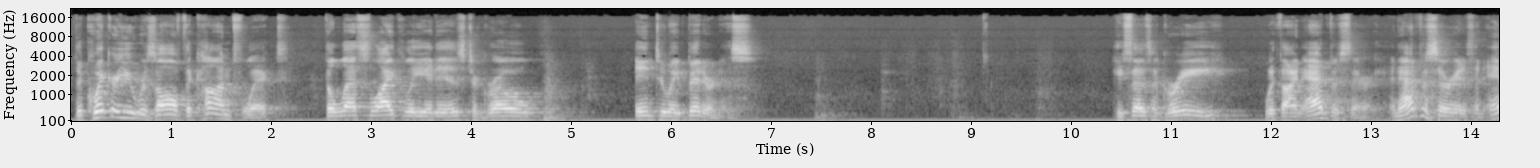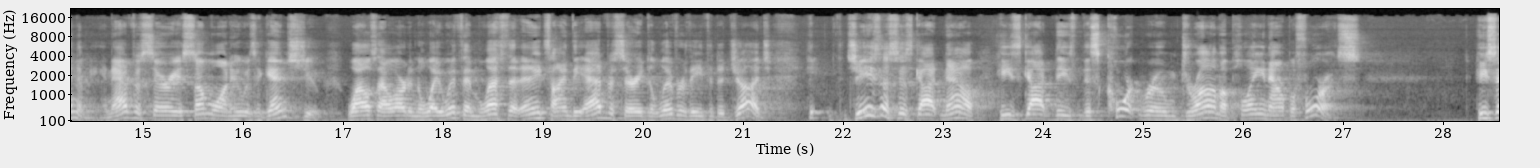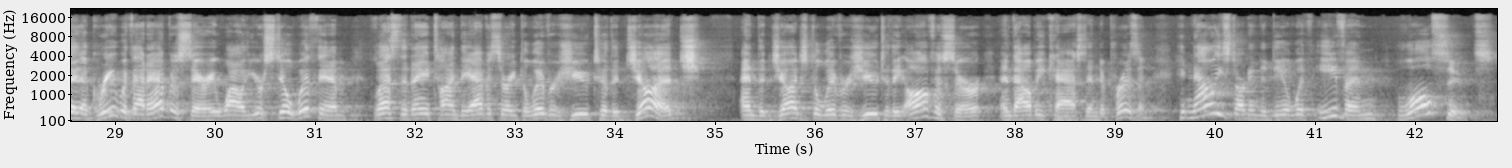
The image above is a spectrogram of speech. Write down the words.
The quicker you resolve the conflict, the less likely it is to grow into a bitterness. He says, agree with thine adversary. An adversary is an enemy. An adversary is someone who is against you, whilst thou art in the way with him, lest at any time the adversary deliver thee to the judge. He, Jesus has got now, he's got these, this courtroom drama playing out before us. He said, Agree with that adversary while you're still with him, lest at any time the adversary delivers you to the judge and the judge delivers you to the officer, and thou be cast into prison. Now he's starting to deal with even lawsuits.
